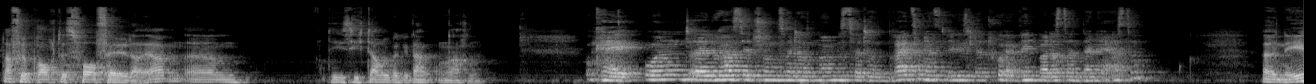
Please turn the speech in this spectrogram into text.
Dafür braucht es Vorfelder, ja, ähm, die sich darüber Gedanken machen. Okay, und äh, du hast jetzt schon 2009 bis 2013 als Legislatur erwähnt. War das dann deine erste? Äh, nee,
